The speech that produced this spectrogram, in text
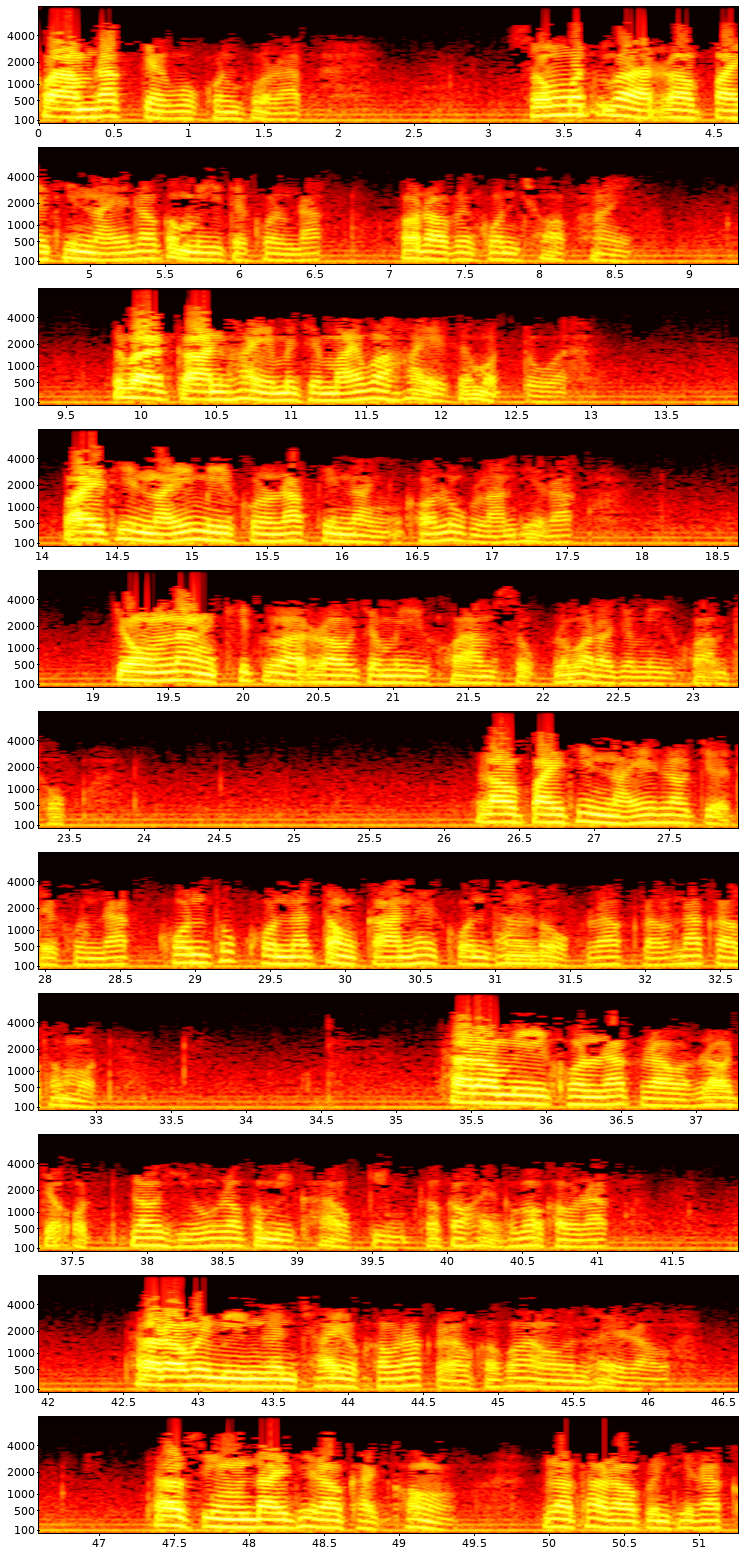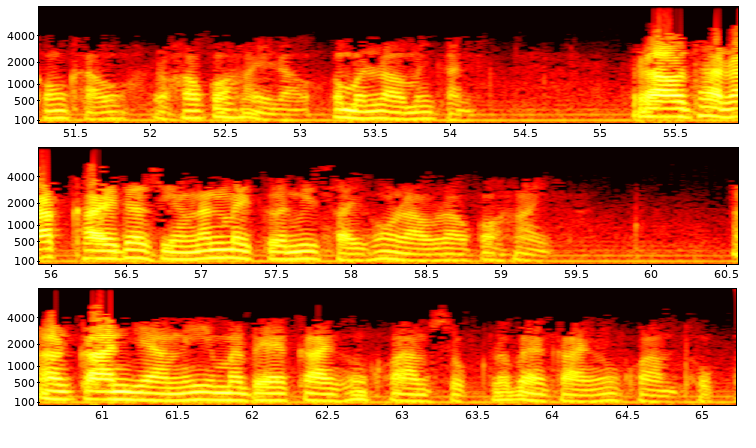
ความรักจากบุคคลผู้รับ สมมติว่าเราไปที่ไหนเราก็มีแต่คนรัก เพราะเราเป็นคนชอบให้ แต่ว่าการให้ไม่ใช่หมายว่าให้ซะหมดตัว ไปที่ไหนมีคนรักที่นั่นขอลูกหลานที่รัก จงนั่งคิดว่าเราจะมีความสุขหรือว่าเราจะมีความทุกข์ เราไปที่ไหนเราเจอแต่คนรัก คนทุกคนนะต้องการให้คนทั้งโลกรักเรารักเราทั้งหมด ถ้าเรามีคนรักเรา เราจะอดเราหิวเราก็มีข้าวกินเพราะเขาให้เขาบอกเขารัก ถ้าเราไม่มีเงินใช้เขารักเราเขาก็เอาเงินให้เรา ถ้าสิ่งใดที่เราขัดข้องแล้วถ้าเราเป็นที่รักของเขาเขาก็ให้เรา ก็เหมือนเราเหมือนกัน เราถ้ารักใครถ้าสิ่งนั้นไม่เกินวิสัยของเราเราก็ให้ อาการอย่างนี้มันเป็นอาการของความสุขและเป็นอาการของความทุกข์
